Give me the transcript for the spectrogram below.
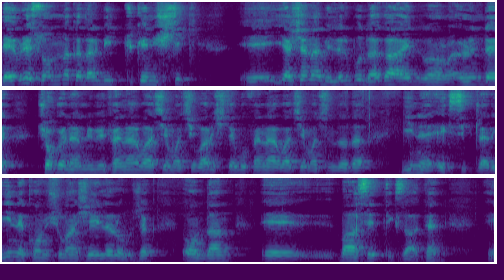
devre sonuna kadar bir tükenişlik e, yaşanabilir. Bu da gayet normal. Önünde çok önemli bir Fenerbahçe maçı var. İşte bu Fenerbahçe maçında da yine eksikler, yine konuşulan şeyler olacak. Ondan e, bahsettik zaten. E,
